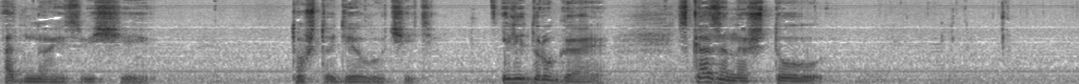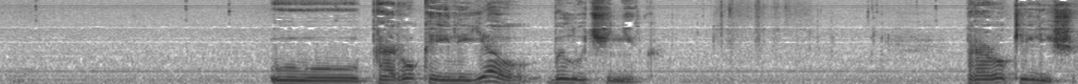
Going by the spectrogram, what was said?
Одна из вещей – то, что делал учитель. Или другая. Сказано, что у пророка Ильяу был ученик. Пророк Илиша.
